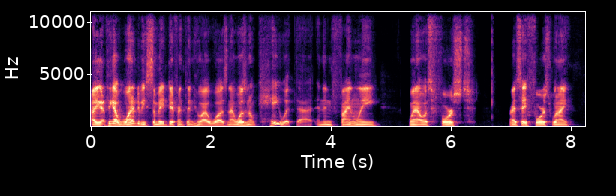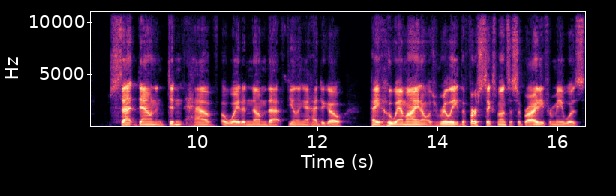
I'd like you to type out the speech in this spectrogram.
I, I think I wanted to be somebody different than who I was, and I wasn't okay with that. And then finally, when I was forced, when I say forced, when I sat down and didn't have a way to numb that feeling, I had to go, hey, who am I? And it was really the first six months of sobriety for me was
